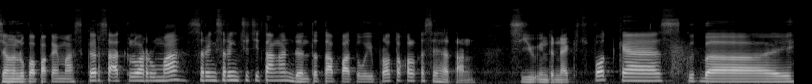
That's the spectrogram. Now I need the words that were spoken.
Jangan lupa pakai masker saat keluar rumah, sering-sering cuci tangan dan tetap patuhi protokol kesehatan. See you in the next podcast. Goodbye.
